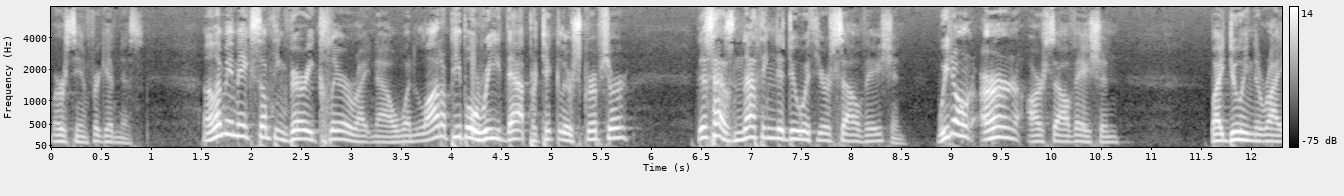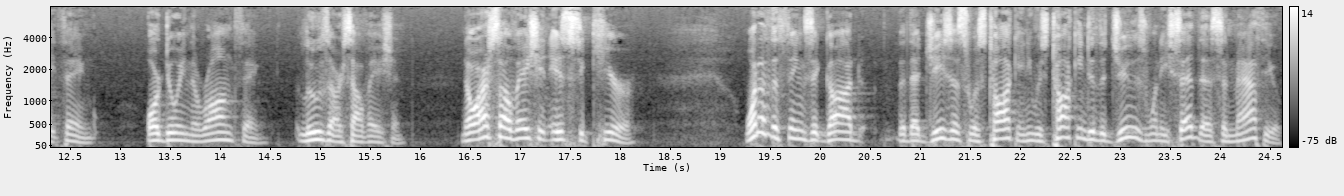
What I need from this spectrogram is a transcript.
mercy and forgiveness. Now, let me make something very clear right now. When a lot of people read that particular scripture, this has nothing to do with your salvation. We don't earn our salvation by doing the right thing or doing the wrong thing, lose our salvation. No, our salvation is secure. One of the things that God, that Jesus was talking, he was talking to the Jews when he said this in Matthew.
